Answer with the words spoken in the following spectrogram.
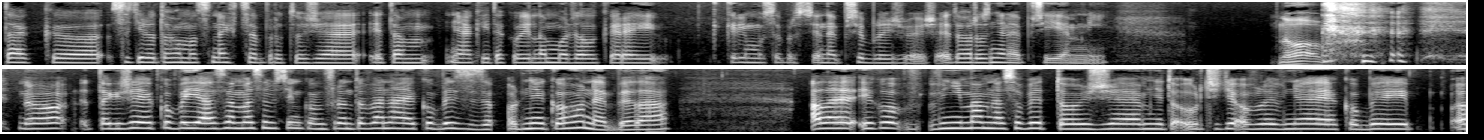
tak eh, se ti do toho moc nechce, protože je tam nějaký takovýhle model, který, kterýmu se prostě nepřibližuješ. A je to hrozně nepříjemný. No. no, takže jakoby já sama jsem s tím konfrontovaná, jakoby z, od někoho nebyla, ale jako vnímám na sobě to, že mě to určitě ovlivňuje jakoby uh,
